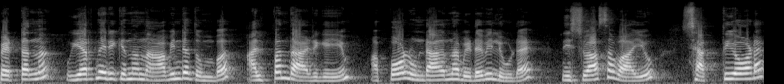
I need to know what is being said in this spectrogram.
പെട്ടെന്ന് ഉയർന്നിരിക്കുന്ന നാവിന്റെ തുമ്പ് അല്പം താഴുകയും അപ്പോൾ ഉണ്ടാകുന്ന വിടവിലൂടെ നിശ്വാസവായു ശക്തിയോടെ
